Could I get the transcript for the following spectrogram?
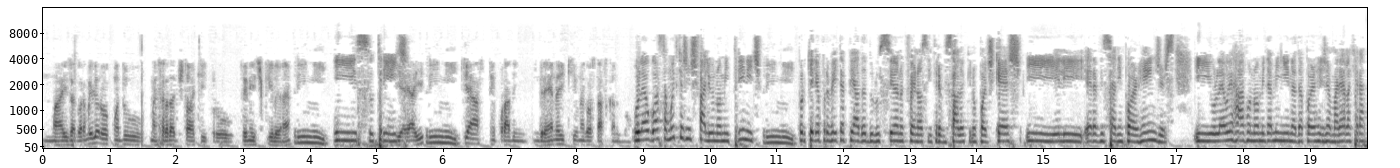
mas agora melhorou quando começaram a dar destaque pro Trinity Killer, né? Trini, Isso, E Trinity. é aí Trini, que a temporada en- engrena e que o negócio tá ficando bom. O Léo gosta muito que a gente fale o nome Trinity, Trini. porque ele aproveita a piada do Luciano, que foi nosso entrevistado aqui no podcast, e ele era viciado em Power Rangers, e o Léo errava o nome da menina da Power Ranger amarela, que era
